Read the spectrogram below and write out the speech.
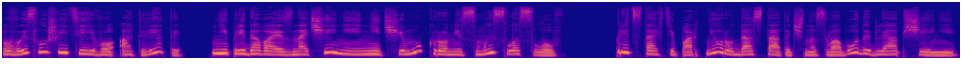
Выслушайте его ответы, не придавая значения ничему, кроме смысла слов. Представьте партнеру достаточно свободы для общения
